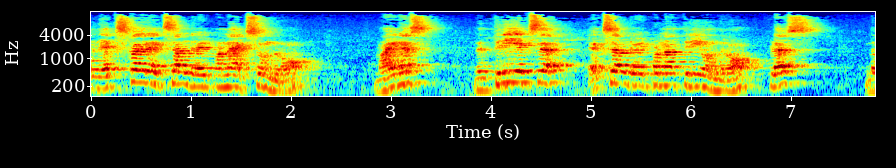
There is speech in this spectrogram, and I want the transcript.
இந்த எக்ஸ் ஸ்கொயர் எக்ஸால் டிவைட் பண்ணால் எக்ஸ் வந்துடும் மைனஸ் இந்த த்ரீ எக்ஸ் எக்ஸால் டிவைட் பண்ணால் த்ரீ வந்துடும் ப்ளஸ் இந்த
